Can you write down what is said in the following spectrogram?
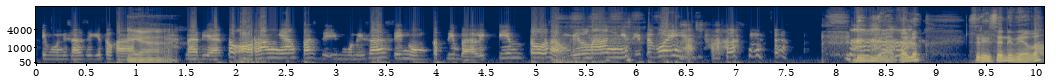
imunisasi gitu kan Iya. Nah dia tuh orang yang pas diimunisasi ngumpet di balik pintu sambil nangis itu gue ingat Demi apa lu? Seriusan demi apa?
